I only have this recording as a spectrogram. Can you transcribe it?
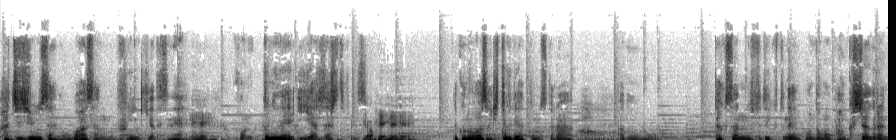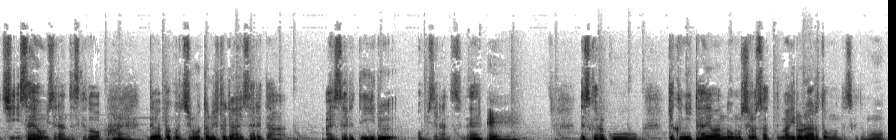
82歳のおばあさんの雰囲気がですね、え。え本当にね、いい味出してるんですよ。え。えで、このおばあさん一人でやってますから、あのーたくさんの人で行くとね、本当もうパンクしちゃうぐらいの小さいお店なんですけど、あ。はい。でもやっぱこう地元の人に愛された、愛されているお店なんですよね。ええ。ですからこう、逆に台湾の面白さって、まあいろいろあると思うんですけども、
